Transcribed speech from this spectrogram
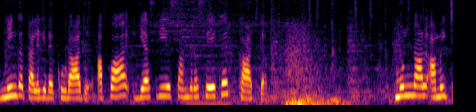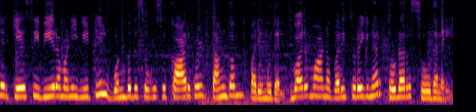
நீங்க தலையிடக்கூடாது. அப்பா எஸ். ஏ. சந்திரசேகர் காட்டம். முன்னாள் அமைச்சர் கே. சி. வீரமணி வீட்டில் ஒன்பது சொகுசு கார்கள் தங்கம் பறிமுதல். வருமான வரித்துறையினர் தொடர் சோதனை.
